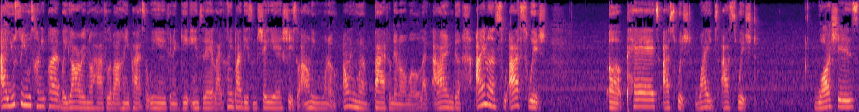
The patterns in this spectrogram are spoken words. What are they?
I used to use honey pot but y'all already know how i feel about honey pot so we ain't finna get into that. Like honey pot did some shady ass shit so i don't even want to i don't even want to buy from them no more. Like i'm done. I ain't i switched uh pads i switched wipes i switched washes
